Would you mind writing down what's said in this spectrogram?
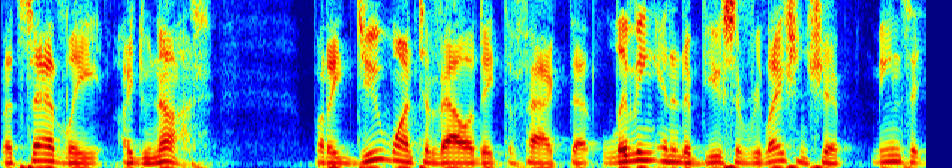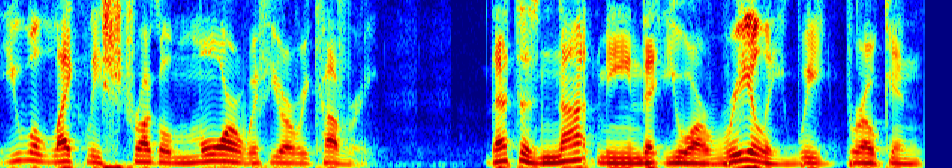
but sadly, I do not. But I do want to validate the fact that living in an abusive relationship means that you will likely struggle more with your recovery. That does not mean that you are really weak, broken,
